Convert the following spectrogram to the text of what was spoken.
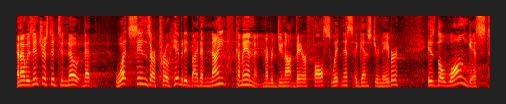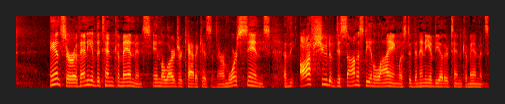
And I was interested to note that what sins are prohibited by the ninth commandment, remember, do not bear false witness against your neighbor, is the longest answer of any of the Ten Commandments in the larger catechism. There are more sins of the offshoot of dishonesty and lying listed than any of the other Ten Commandments.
